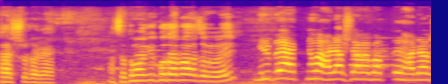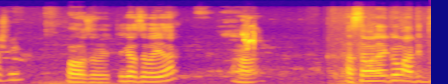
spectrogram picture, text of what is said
সাতশো টাকা। আচ্ছা তোমাকে কোথায় পাওয়া যাবে ভাই? নীলপে এক নম্বর হাটে আসলে আমার বাপের হাটে আসলে পাওয়া যাবে ঠিক আছে ভাইয়া। হ্যাঁ আসসালামু আলাইকুম আদিত্য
